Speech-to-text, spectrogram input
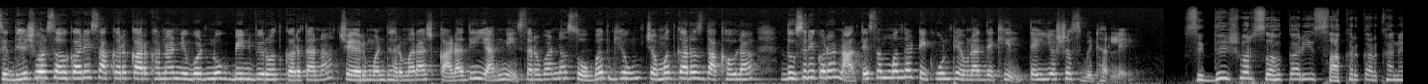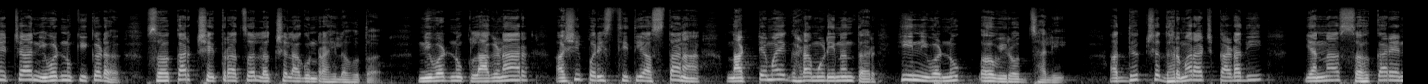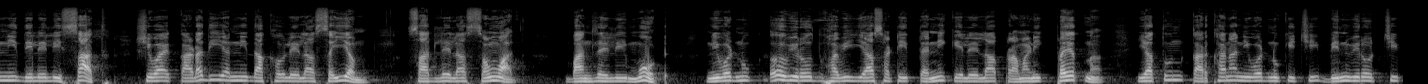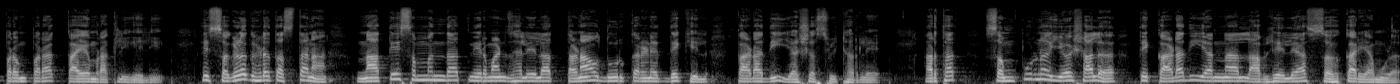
सिद्धेश्वर सहकारी साखर कारखाना निवडणूक बिनविरोध करताना चेअरमन धर्मराज काडादी यांनी सर्वांना सोबत घेऊन चमत्कारच दाखवला. दुसरीकडे नातेसंबंध टिकवून ठेवण्यात देखील ते यशस्वी ठरले. सिद्धेश्वर सहकारी साखर कारखान्याच्या निवडणुकीकडं सहकार क्षेत्राचं लक्ष लागून राहिलं होतं. निवडणूक लागणार अशी परिस्थिती असताना नाट्यमय घडामोडीनंतर ही निवडणूक अविरोध झाली. अध्यक्ष धर्मराज काडादी यांना सहकाऱ्यांनी दिलेली साथ शिवाय काडादी यांनी दाखवलेला संयम साधलेला संवाद बांधलेली मोठ निवडणूक अविरोध व्हावी यासाठी त्यांनी केलेला प्रामाणिक प्रयत्न यातून कारखाना निवडणुकीची बिनविरोधची परंपरा कायम राखली गेली. हे सगळं घडत असताना नातेसंबंधात निर्माण झालेला तणाव दूर करण्यात देखील काडादी यशस्वी ठरले. अर्थात संपूर्ण यश आलं ते काडादी यांना लाभलेल्या सहकार्यामुळं.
